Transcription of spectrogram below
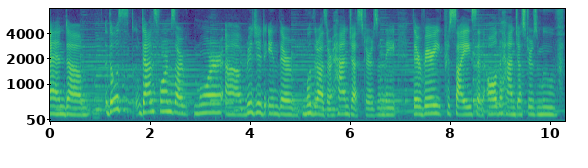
And um, those dance forms are more uh, rigid in their mudras or hand gestures, and they, they're very precise, and all the hand gestures move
